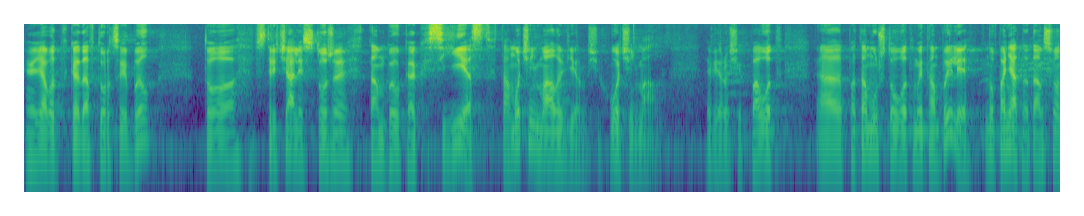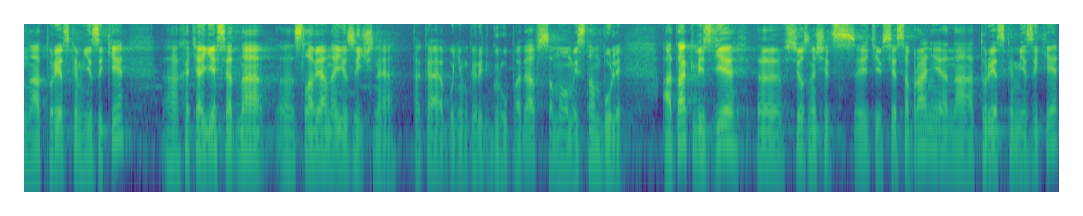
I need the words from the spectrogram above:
э, я вот когда в Турции был, то встречались тоже, там был как съезд, там очень мало верующих, очень мало верующих. По вот Э, потому что вот мы там были, ну, понятно, там все на турецком языке, э, хотя есть одна э, славяноязычная такая, будем говорить, группа, да, в самом Истамбуле. А так везде все, значит, эти все собрания на турецком языке.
